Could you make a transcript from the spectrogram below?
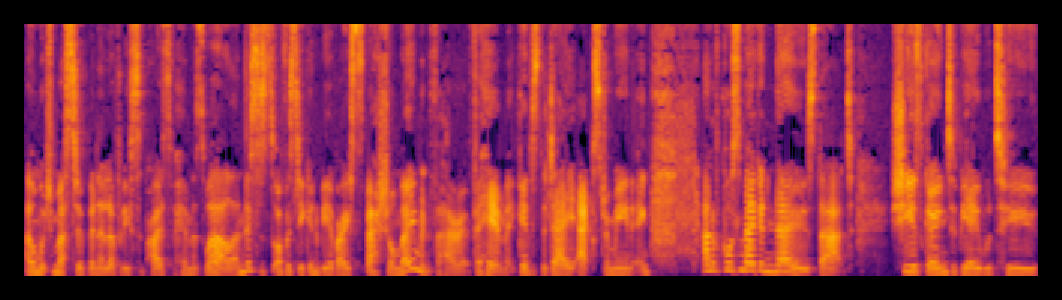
um, which must have been a lovely surprise for him as well. And this is obviously going to be a very special moment for her, for him. It gives the day extra meaning. And of course, Meghan knows that she is going to be able to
